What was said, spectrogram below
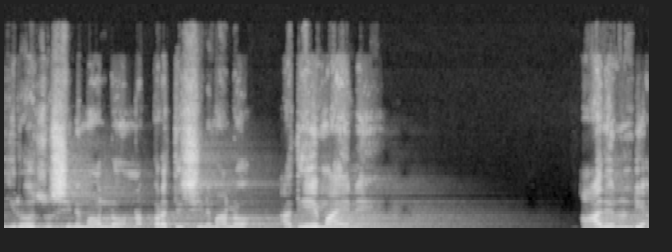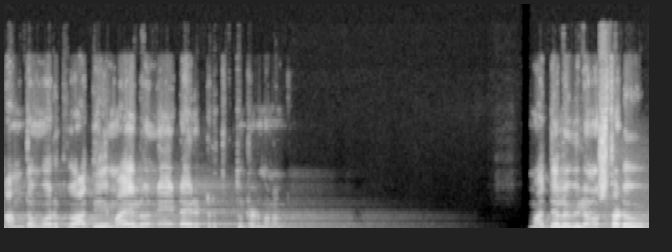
ఈరోజు సినిమాల్లో ఉన్న ప్రతి సినిమాలో అదే మాయనే. ఆది నుండి అంతం వరకు అదే మాయలోనే డైరెక్టర్ తిప్పుతుంటాడు మనల్ని. మధ్యలో విలన్ వస్తాడు.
